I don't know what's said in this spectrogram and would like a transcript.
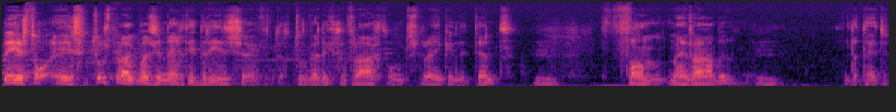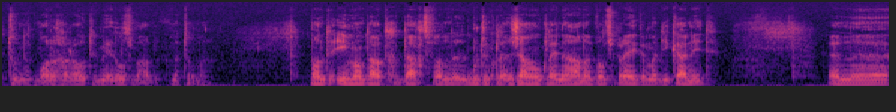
De eerste, eerste toespraak was in 1973. Toen werd ik gevraagd om te spreken in de tent Hmm. van mijn vader. Hmm. Dat heette toen het morgenrood inmiddels, maar, maar toen maar. Want iemand had gedacht van, er moet een, kle- zou een klein wil spreken, maar die kan niet. En eh,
